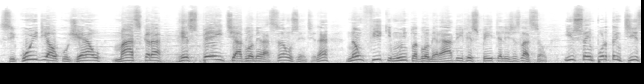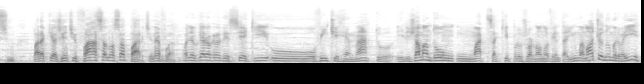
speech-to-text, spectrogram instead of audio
se cuide, álcool gel, máscara, respeite a aglomeração, gente, né? Não fique muito aglomerado e respeite a legislação. Isso é importantíssimo para que a gente faça a nossa parte, né, Flávio? Olha, eu quero agradecer aqui o ouvinte Renato. Ele já mandou um, um WhatsApp aqui para o Jornal 91. Anote o número aí.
